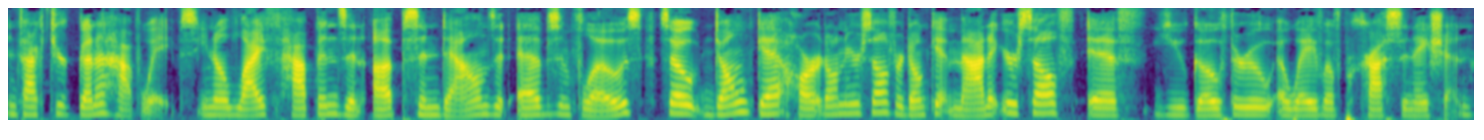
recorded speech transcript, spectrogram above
In fact, you're gonna have waves. You know, life happens in ups and downs, it ebbs and flows. So don't get hard on yourself or don't get mad at yourself if you go through a wave of procrastination.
